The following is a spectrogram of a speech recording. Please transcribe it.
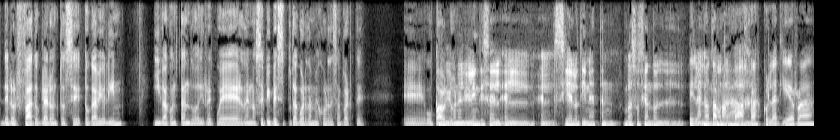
del olfato, claro. Entonces toca violín y va contando y recuerden, no sé, Pipe, si tú te acuerdas mejor de esa parte. Eh, o Pablo. con el violín dice el, el- el cielo tiene tan, va asociando el, Sí, las notas más bajas con la tierra,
